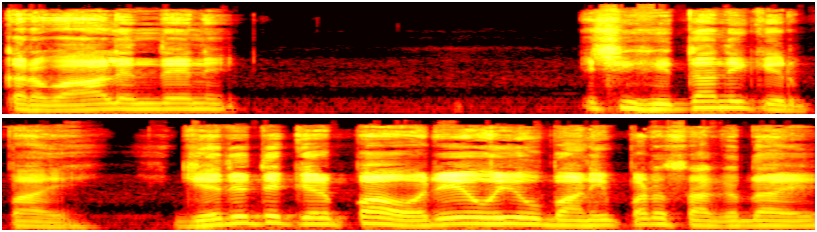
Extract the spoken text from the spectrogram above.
ਕਰਵਾ ਲੈਂਦੇ ਨੇ। ਇਹ ਸ਼ਹੀਦਾਂ ਦੀ ਕਿਰਪਾ ਹੈ ਜਿਹਦੇ ਤੇ ਕਿਰਪਾ ਹੋ ਜੇ, ਉਹੀ ਉਹ ਬਾਣੀ ਪੜ੍ਹ ਸਕਦਾ ਹੈ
